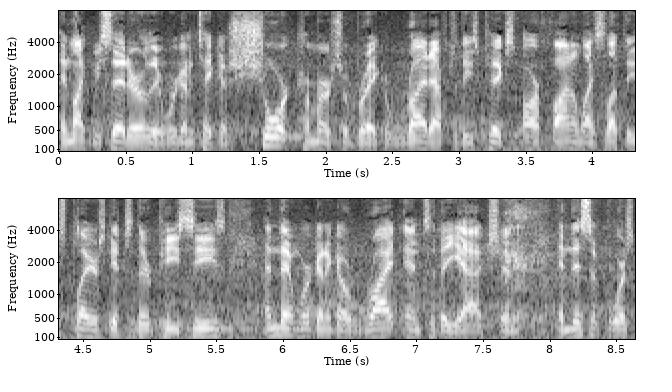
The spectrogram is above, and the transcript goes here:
And like we said earlier, we're going to take a short commercial break right after these picks are finalized. Let these players get to their PCs, and then we're going to go right into the action. And this, of course,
